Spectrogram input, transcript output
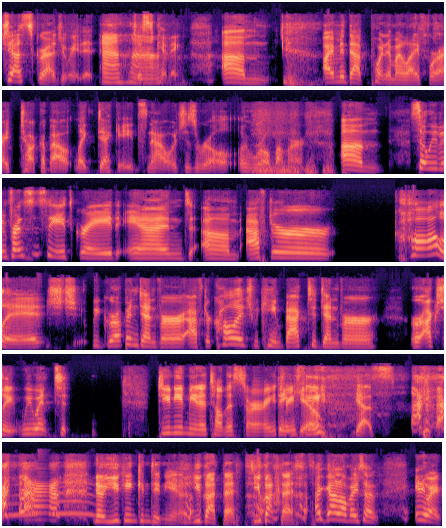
just graduated. uh-huh. Just kidding. Um, I'm at that point in my life where I talk about like decades now, which is a real, a real bummer. Um, so we've been friends since the eighth grade, and um, after college, we grew up in Denver. After college, we came back to Denver, or actually, we went to. Do you need me to tell this story, Thank Tracy? you. Yes, no, you can continue. You got this. You got this. I got all my stuff. Anyway,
